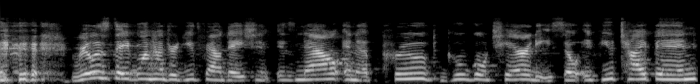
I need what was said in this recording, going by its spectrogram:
Real Estate 100 Youth Foundation is now an approved Google charity. So if you type in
